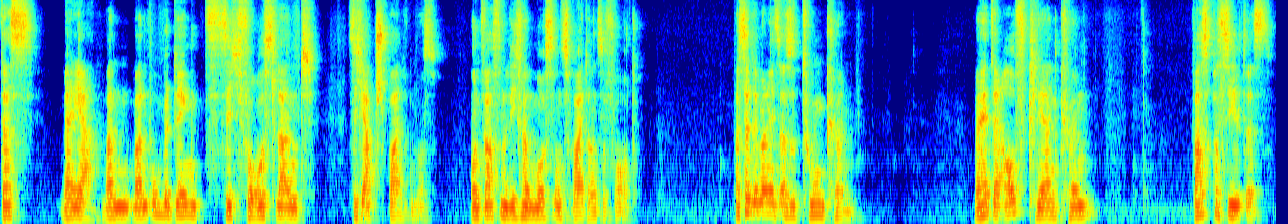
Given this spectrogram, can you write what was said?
dass, naja, man, man unbedingt sich vor Russland sich abspalten muss und Waffen liefern muss und so weiter und so fort. Was hätte man jetzt also tun können? Man hätte aufklären können, was passiert ist.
